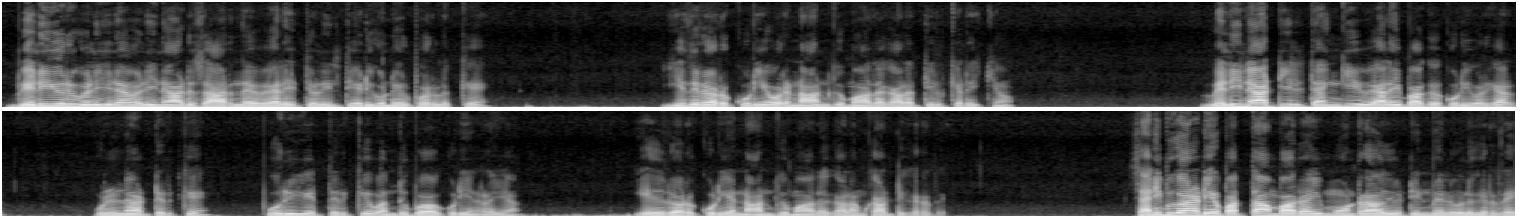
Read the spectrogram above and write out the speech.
வெளியூர் வெளியிடம் வெளிநாடு சார்ந்த வேலை தொழில் தேடிக்கொண்டிருப்பவர்களுக்கு எதிர்வரக்கூடிய ஒரு நான்கு மாத காலத்தில் கிடைக்கும். வெளிநாட்டில் தங்கி வேலை பார்க்கக்கூடியவர்கள் உள்நாட்டிற்கு பூர்வீகத்திற்கு வந்து போகக்கூடிய நிலையம் எதிர்வரக்கூடிய நான்கு மாத காலம் காட்டுகிறது. சனிபகவானுடைய பத்தாம் பார்வை மூன்றாவது வீட்டின் மேல் விழுகிறது.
